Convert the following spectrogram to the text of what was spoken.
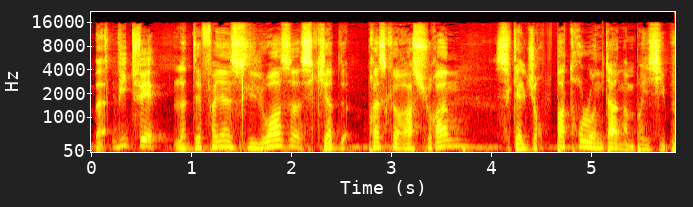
Bah. Vite fait. La défaillance lilloise, ce qui est presque rassurant, c'est qu'elle dure pas trop longtemps en principe.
